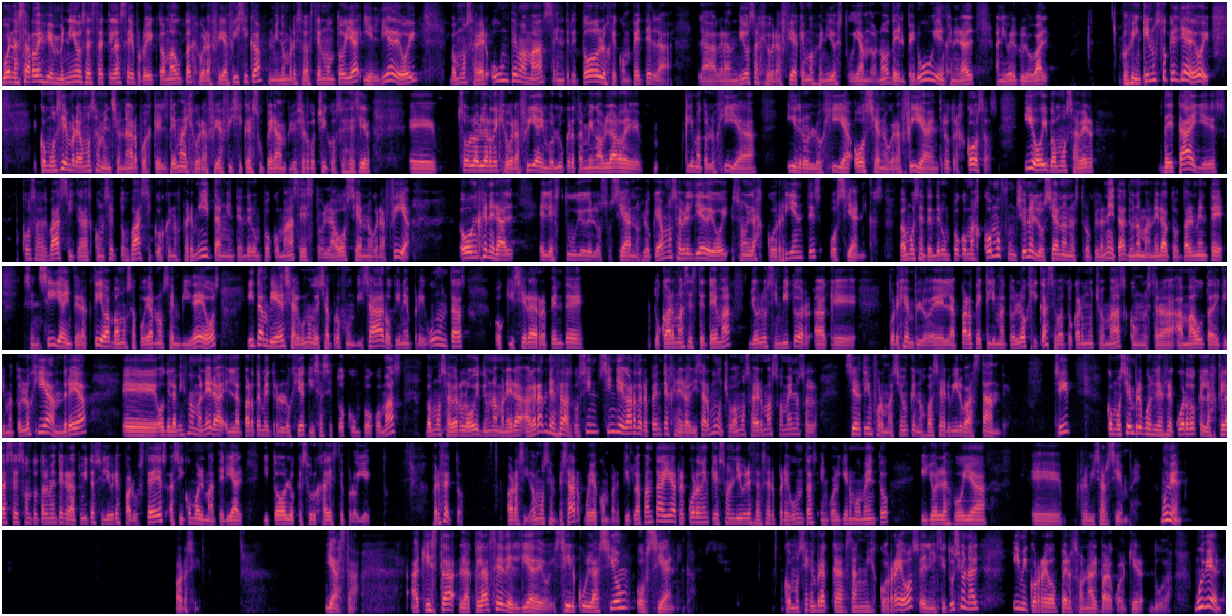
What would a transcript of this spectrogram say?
Buenas tardes, bienvenidos a esta clase de Proyecto Amauta, Geografía Física. Mi nombre es Sebastián Montoya y el día de hoy vamos a ver un tema más entre todos los que compete la, la grandiosa geografía que hemos venido estudiando, ¿no? Del Perú y en general a nivel global. Pues bien, ¿qué nos toca el día de hoy? Como siempre vamos a mencionar pues que el tema de geografía física es súper amplio, ¿cierto chicos? Es decir, eh, solo hablar de geografía involucra también hablar de climatología, hidrología, oceanografía, entre otras cosas. Y hoy vamos a ver detalles, cosas básicas, conceptos básicos que nos permitan entender un poco más esto, la oceanografía, o en general el estudio de los océanos. Lo que vamos a ver el día de hoy son las corrientes oceánicas. Vamos a entender un poco más cómo funciona el océano en nuestro planeta de una manera totalmente sencilla, interactiva. Vamos a apoyarnos en videos y también si alguno desea profundizar o tiene preguntas o quisiera de repente tocar más este tema, yo los invito a que por ejemplo, en la parte climatológica se va a tocar mucho más con nuestra amauta de climatología, Andrea, eh, o de la misma manera, en la parte de meteorología quizás se toca un poco más. Vamos a verlo hoy de una manera a grandes rasgos, sin, sin llegar de repente a generalizar mucho. Vamos a ver más o menos cierta información que nos va a servir bastante. ¿Sí? Como siempre, pues les recuerdo que las clases son totalmente gratuitas y libres para ustedes, así como el material y todo lo que surja de este proyecto. Perfecto. Ahora sí, vamos a empezar. Voy a compartir la pantalla. Recuerden que son libres de hacer preguntas en cualquier momento y yo las voy a eh, revisar siempre. Muy bien. Ahora sí. Ya está. Aquí está la clase del día de hoy. Circulación oceánica. Como siempre, acá están mis correos, el institucional y mi correo personal para cualquier duda. Muy bien.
